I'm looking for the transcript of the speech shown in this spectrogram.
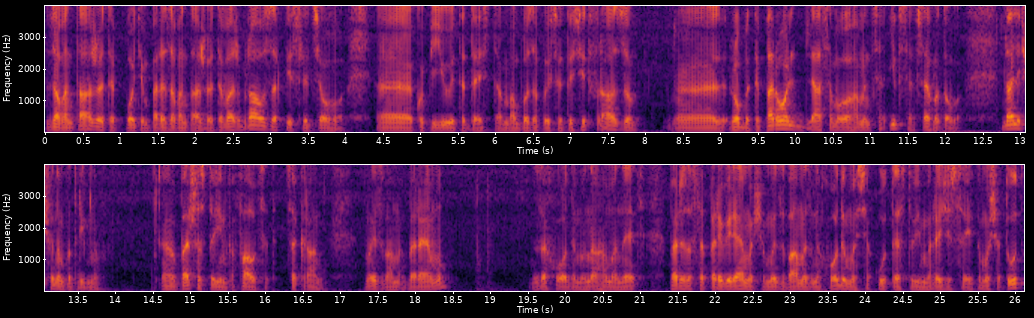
завантажуєте, потім перезавантажуєте ваш браузер, після цього е, копіюєте десь там або записуєте сід-фразу. е, Робите пароль для самого гаманця і все, все готово. Далі що нам потрібно? Е, Перша сторінка Faucet – це кран. Ми з вами беремо, заходимо на гаманець. Перш за все, перевіряємо, що ми з вами знаходимося у тестовій мережі SEI, тому що тут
